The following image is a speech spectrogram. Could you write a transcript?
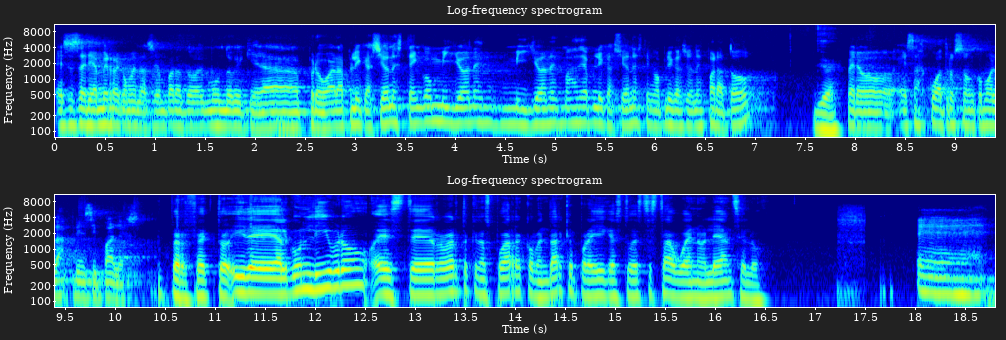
Esa sería mi recomendación para todo el mundo que quiera probar aplicaciones. Tengo millones, millones más de aplicaciones, tengo aplicaciones para todo. Pero esas cuatro son como las principales. Perfecto. ¿Y de algún libro, este, Roberto, que nos pueda recomendar que por ahí digas tú, este está bueno, léanselo? Eh,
